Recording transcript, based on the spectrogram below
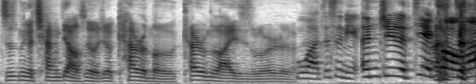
就是那个腔调，所以我就 caramel caramelized。哇，这是你 NG 的借口吗？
